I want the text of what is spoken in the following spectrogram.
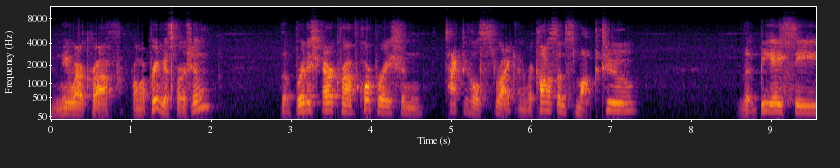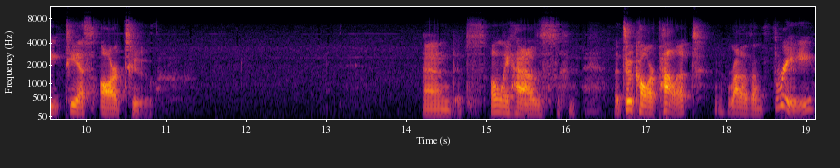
new aircraft from a previous version, the British Aircraft Corporation Tactical Strike and Reconnaissance Mach 2 the BAC TSR2. And it only has a two-color palette rather than three,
